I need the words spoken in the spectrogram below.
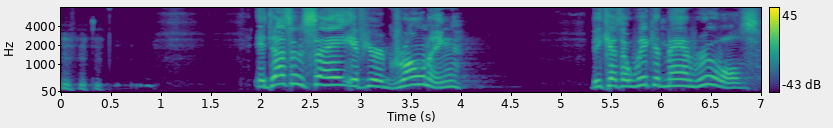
it doesn't say if you're groaning because a wicked man rules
